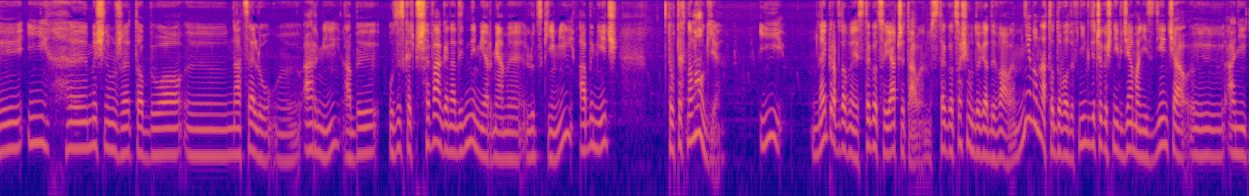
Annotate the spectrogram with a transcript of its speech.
Y, I y, myślę, że to było na celu armii, aby uzyskać przewagę nad innymi armiami ludzkimi, aby mieć tą technologię. I najprawdopodobniej z tego, co ja czytałem, z tego, co się dowiadywałem, nie mam na to dowodów, nigdy czegoś nie widziałem, ani zdjęcia, yy, ani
